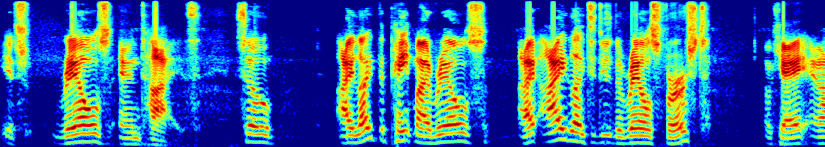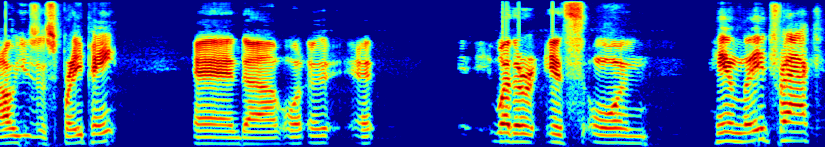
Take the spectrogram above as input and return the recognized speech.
it's rails and ties. So I like to paint my rails. I, I like to do the rails first, okay, and I'll use a spray paint, and uh, on, uh, uh, whether it's on hand laid track,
